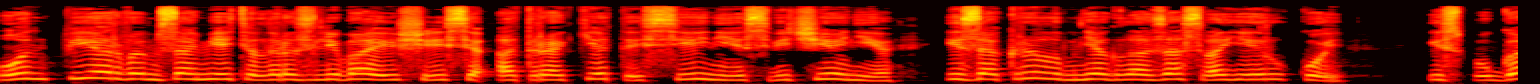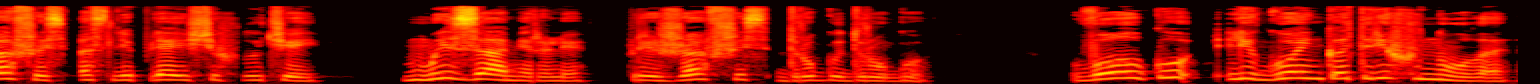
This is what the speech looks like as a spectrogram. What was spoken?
Он первым заметил разливающееся от ракеты синее свечение и закрыл мне глаза своей рукой, испугавшись ослепляющих лучей. Мы замерли, прижавшись друг к другу. Волку легонько тряхнуло,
